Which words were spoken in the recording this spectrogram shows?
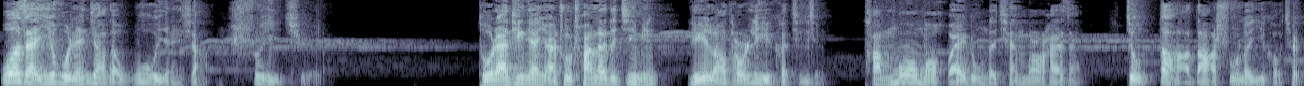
窝在一户人家的屋檐下睡去了。突然听见远处传来的鸡鸣。李老头立刻清醒，他摸摸怀中的钱包还在，就大大舒了一口气儿。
